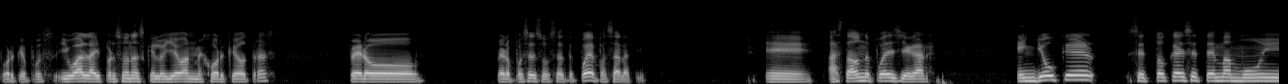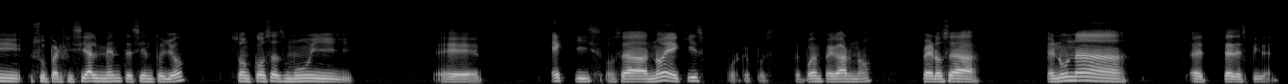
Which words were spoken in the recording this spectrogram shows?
porque pues igual hay personas que lo llevan mejor que otras, pero, pero pues eso, o sea, te puede pasar a ti. Eh, ¿Hasta dónde puedes llegar? En Joker se toca ese tema muy superficialmente, siento yo. Son cosas muy eh, X, o sea, no X, porque pues te pueden pegar, ¿no? Pero o sea, en una eh, te despiden.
